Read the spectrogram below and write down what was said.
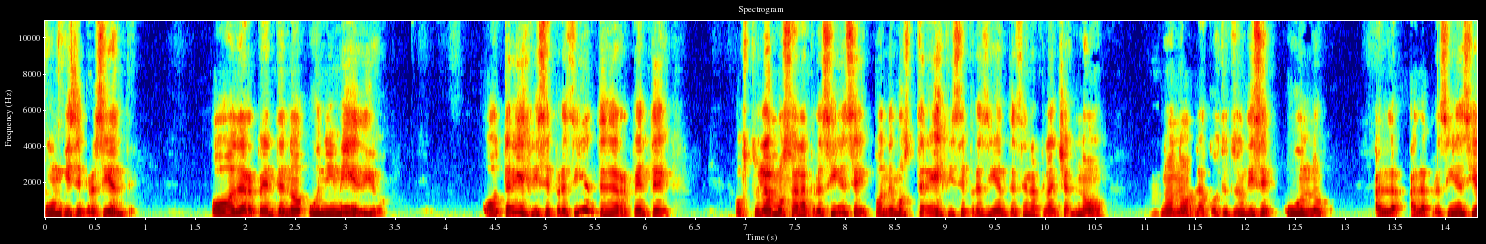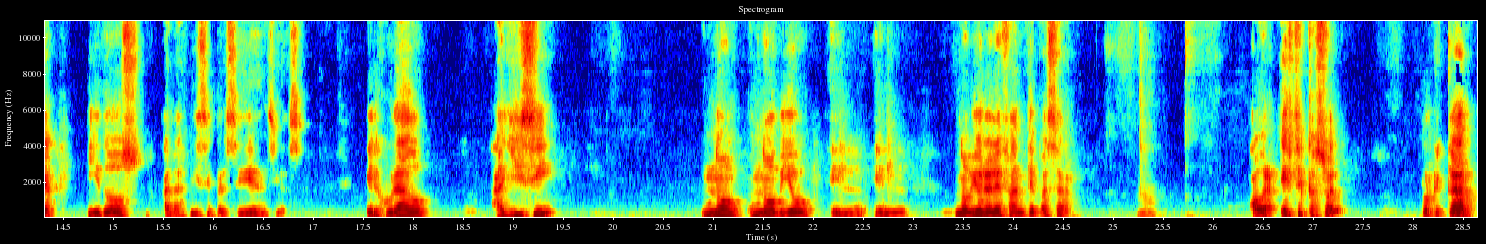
un vicepresidente, o de repente no, un y medio, o tres vicepresidentes, de repente postulamos a la presidencia y ponemos tres vicepresidentes en la plancha, no, no, no, la constitución dice uno a la, presidencia y dos a las vicepresidencias. El jurado allí sí no, no, vio, el, el, no vio el elefante pasar. No. Ahora, ¿esto es casual? Porque claro,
